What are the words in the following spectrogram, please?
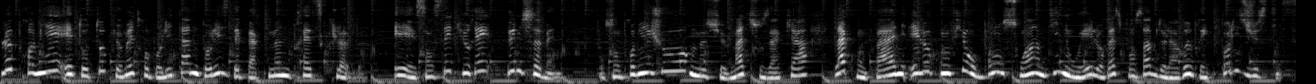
Le premier est au Tokyo Metropolitan Police Department Press Club et est censé durer une semaine. Pour son premier jour, M. Matsuzaka l'accompagne et le confie au bon soin d'Inoue, le responsable de la rubrique Police-Justice.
